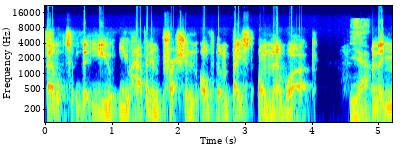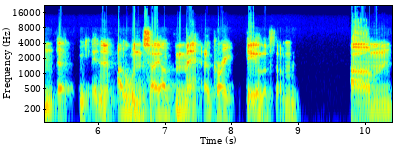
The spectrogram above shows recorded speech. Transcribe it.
felt that you you have an impression of them based on their work Yeah. and then uh, you know, I wouldn't say I've met a great deal of them, um,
